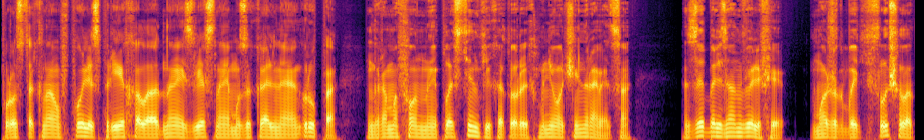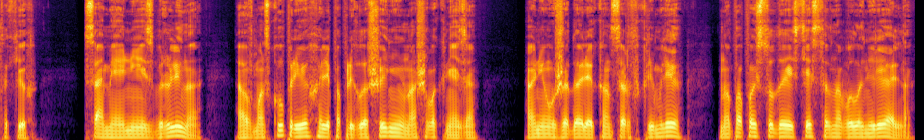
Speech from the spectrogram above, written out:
Просто к нам в полис приехала одна известная музыкальная группа, граммофонные пластинки которых мне очень нравятся. «Зебельзан Вельфи. Может быть, слышала таких?» Сами они из Берлина, а в Москву приехали по приглашению нашего князя. Они уже дали концерт в Кремле, но попасть туда, естественно, было нереально.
